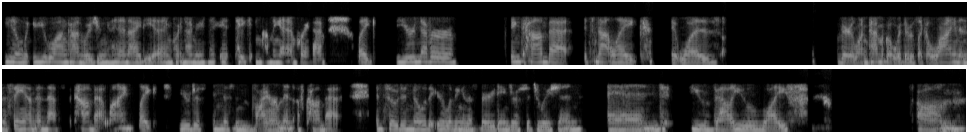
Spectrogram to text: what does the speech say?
you know, you go on convoys, you can hit an IED at any point in time. You can take incoming at any point in time. Like you're never in combat. It's not like it was a very long time ago where there was like a line in the sand and that's the combat line. Like you're just in this environment of combat. And so to know that you're living in this very dangerous situation and you value life um,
